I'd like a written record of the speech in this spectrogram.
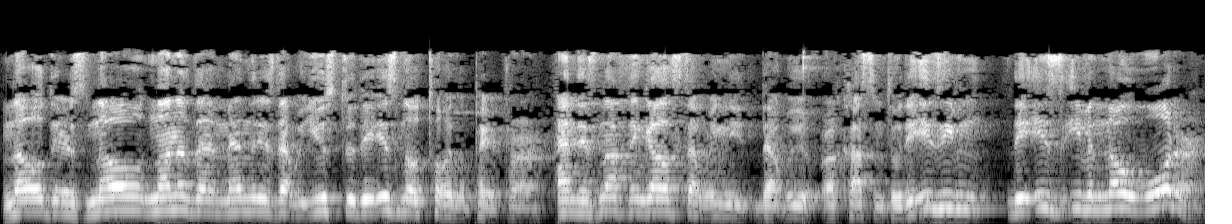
No, there's no none of the amenities that we used to. There is no toilet paper, and there's nothing else that we need that we are accustomed to. There is even there is even no water.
